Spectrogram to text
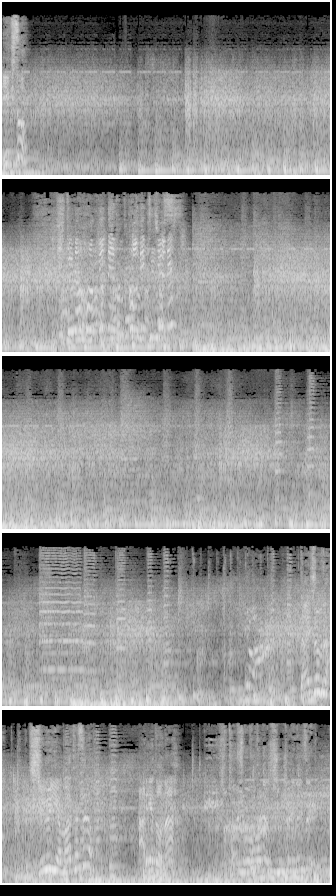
い。行くぞの本拠点を攻撃中です。大丈夫だ。修理は任せろ。ありがとうな。機体はまだ死んじゃいないぜ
